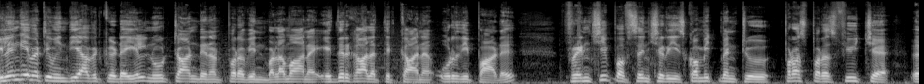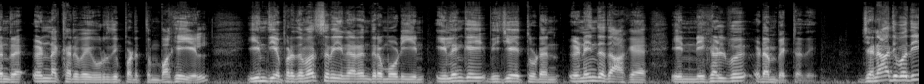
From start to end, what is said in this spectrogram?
இலங்கை மற்றும் இந்தியாவிற்கு இடையில் நூற்றாண்டு நட்புறவின் வளமான எதிர்காலத்திற்கான உறுதிப்பாடு friendship of centuries commitment to prosperous future என்ற எண்ணக்கருவை உறுதிப்படுத்தும் வகையில் இந்திய பிரதமர் ஸ்ரீ நரேந்திர மோடியின் இலங்கை விஜயத்துடன் இணைந்ததாக இந்நிகழ்வு இடம்பெற்றது. ஜனாதிபதி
